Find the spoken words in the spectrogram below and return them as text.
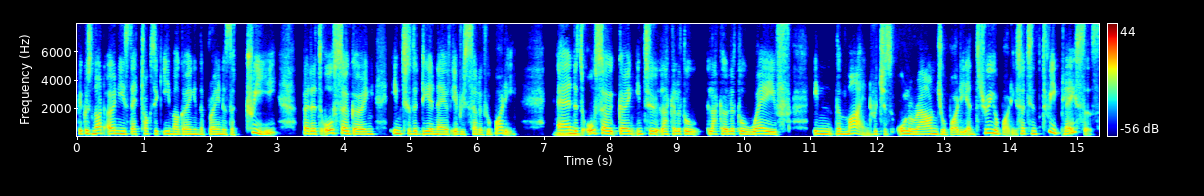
because not only is that toxic email going in the brain as a tree, but it's also going into the DNA of every cell of your body. Mm. And it's also going into like a little, like a little wave in the mind, which is all around your body and through your body. So it's in three places.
